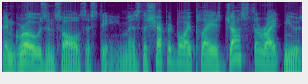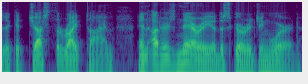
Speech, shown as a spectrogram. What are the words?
and grows in Saul's esteem as the shepherd boy plays just the right music at just the right time and utters nary a discouraging word.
